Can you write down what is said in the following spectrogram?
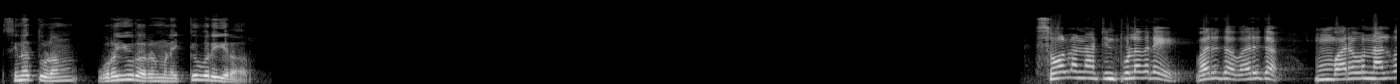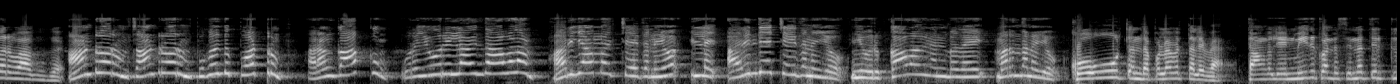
சினத்துடன் உறையூர் அரண்மனைக்கு வருகிறார். சோழ நாட்டின் புலவரே வருக வருக. உம் வரவு நல்வரவாகுக. ஆன்றோரும் சான்றோரும் புகழ்ந்து போற்றும் அறங்காக்கும் உறையூரில்லா இந்த அவலம். அறியாமல் செய்தனையோ இல்லை அறிந்தே செய்தனையோ நீ ஒரு காவல் என்பதை மறந்தனையோ. கோவூர் தந்த புலவர் தலைவர் தாங்கள் என் மீது கொண்ட சின்னத்திற்கு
